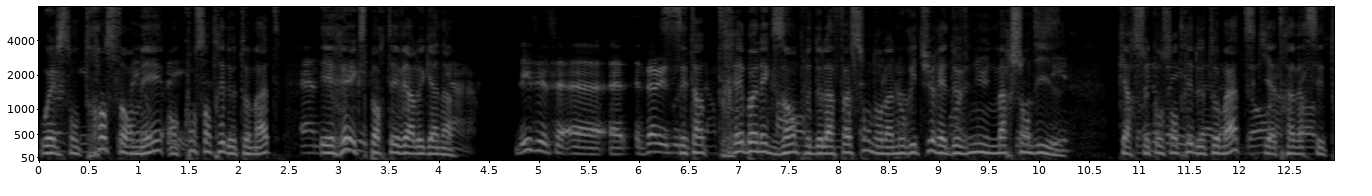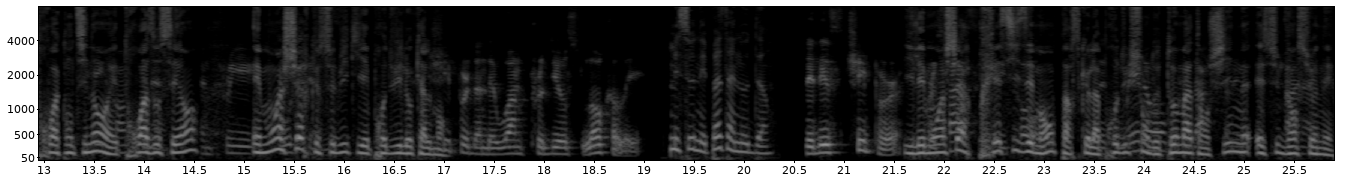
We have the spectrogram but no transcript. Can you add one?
où elles sont transformées en concentré de tomates et réexportées vers le Ghana. C'est un très bon exemple de la façon dont la nourriture est devenue une marchandise, car ce concentré de tomates, qui a traversé trois continents et trois océans, est moins cher que celui qui est produit localement. Mais ce n'est pas anodin. Il est moins cher précisément parce que la production de tomates en Chine est subventionnée.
